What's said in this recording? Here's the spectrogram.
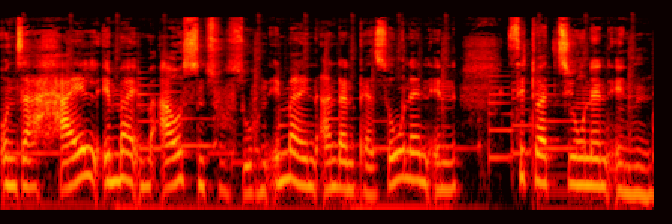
unser Heil immer im Außen zu suchen, immer in anderen Personen, in Situationen, in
